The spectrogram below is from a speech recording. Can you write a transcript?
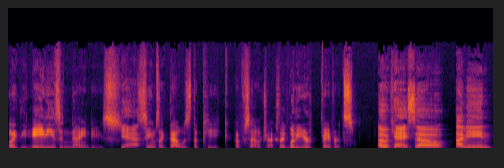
like the 80s and 90s. Yeah. seems like that was the peak of soundtracks. Like, what are your favorites? Okay, so I mean,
